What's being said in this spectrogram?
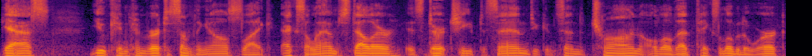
gas, you can convert to something else like XLM Stellar. It's dirt cheap to send. You can send to Tron, although that takes a little bit of work.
